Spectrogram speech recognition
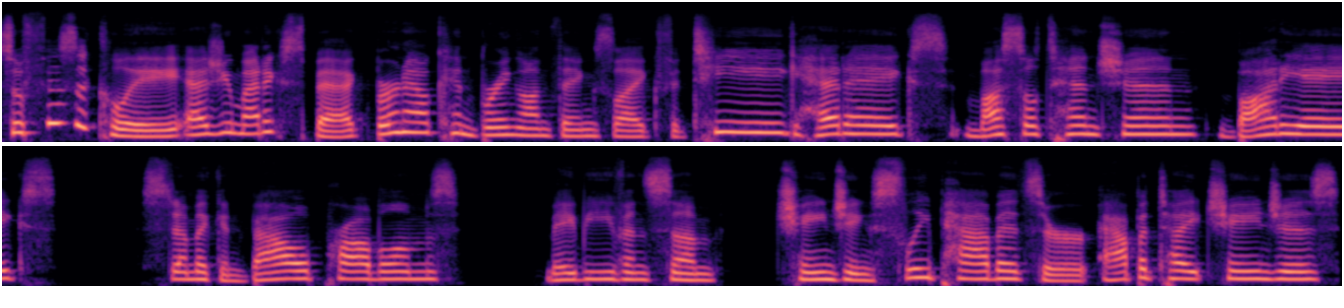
So, physically, as you might expect, burnout can bring on things like fatigue, headaches, muscle tension, body aches, stomach and bowel problems, maybe even some changing sleep habits or appetite changes,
